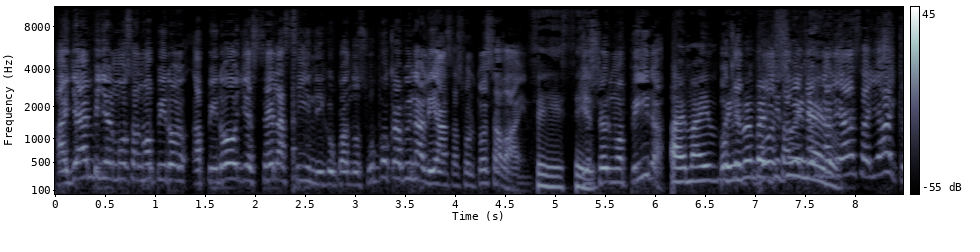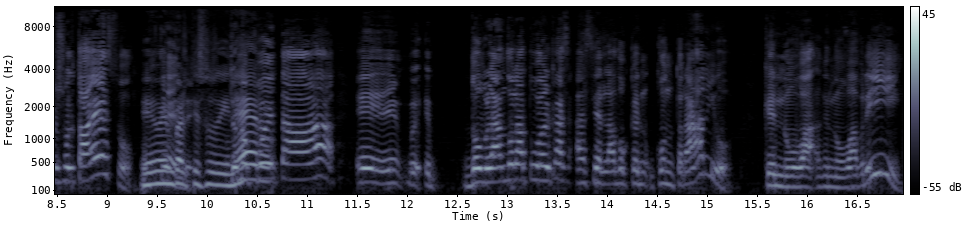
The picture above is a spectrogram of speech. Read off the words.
allá en Villahermosa no aspiró, aspiró Yesela Síndico cuando supo que había una alianza, soltó esa vaina. Sí, sí. Y eso él no aspira. Además, Porque su sabés que hay una dinero. alianza ya, hay que soltar eso. Invertir su Tú no dinero. puedes estar eh, eh, doblando la tuerca hacia el lado que, contrario, que no va, que no va a abrir.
